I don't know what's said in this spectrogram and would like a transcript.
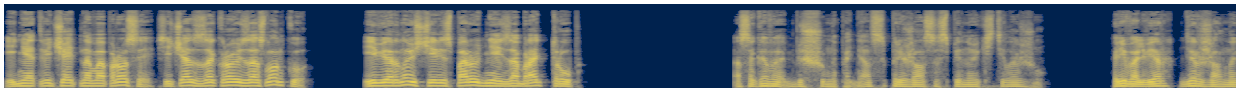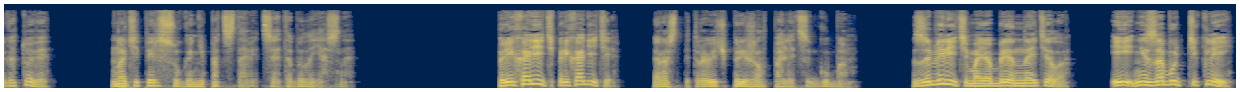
и не отвечать на вопросы, сейчас закрою заслонку и вернусь через пару дней забрать труп. Асагава бесшумно поднялся, прижался спиной к стеллажу. Револьвер держал наготове, но теперь Суга не подставится, это было ясно. — Приходите, приходите! — Раст Петрович прижал палец к губам. — Заберите мое бренное тело. И не забудьте клей.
